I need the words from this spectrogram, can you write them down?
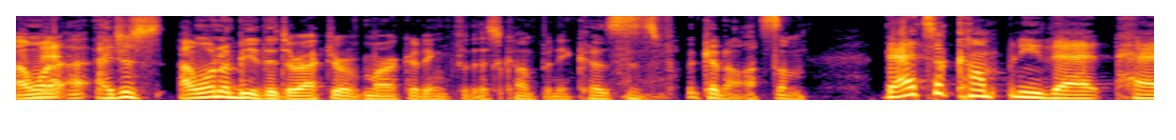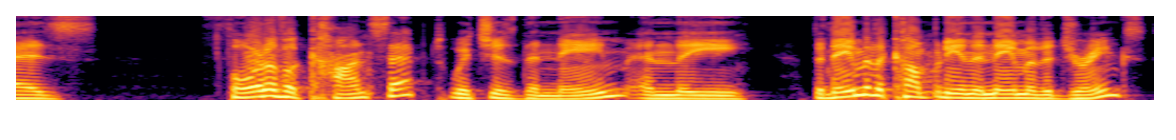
I want. I I just. I want to be the director of marketing for this company because it's fucking awesome. That's a company that has thought of a concept, which is the name and the the name of the company and the name of the drinks,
